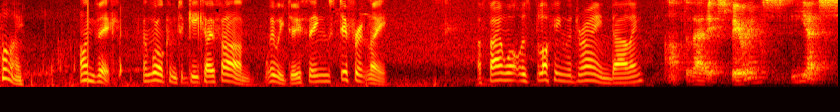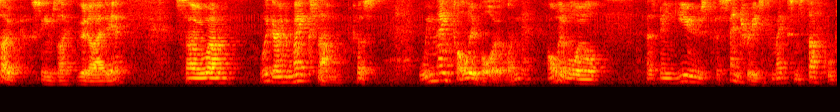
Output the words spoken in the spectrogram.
Hi, I'm Vik, and welcome to Geeko Farm, where we do things differently. I found what was blocking the drain, darling. After that experience, yes, soap seems like a good idea. So um, we're going to make some, because we make olive oil, and olive oil has been used for centuries to make some stuff called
